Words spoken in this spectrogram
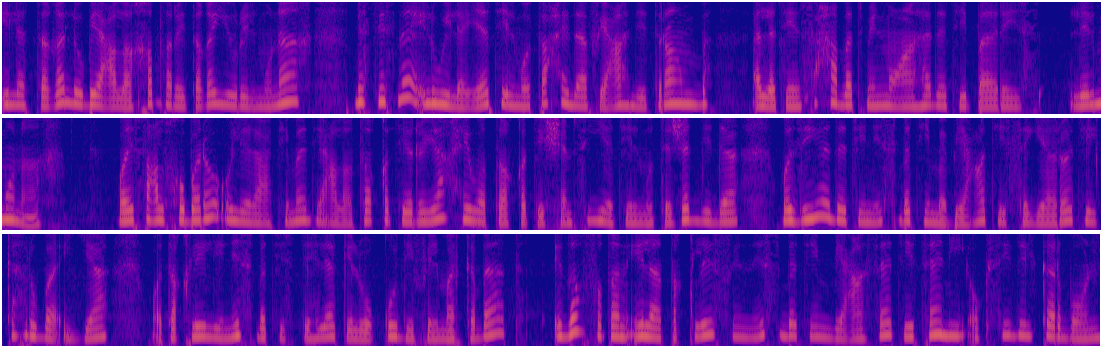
إلى التغلب على خطر تغير المناخ باستثناء الولايات المتحدة في عهد ترامب التي انسحبت من معاهدة باريس للمناخ. ويسعى الخبراء للاعتماد على طاقة الرياح والطاقة الشمسية المتجددة وزيادة نسبة مبيعات السيارات الكهربائية وتقليل نسبة استهلاك الوقود في المركبات إضافة إلى تقليص نسبة انبعاثات ثاني أكسيد الكربون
